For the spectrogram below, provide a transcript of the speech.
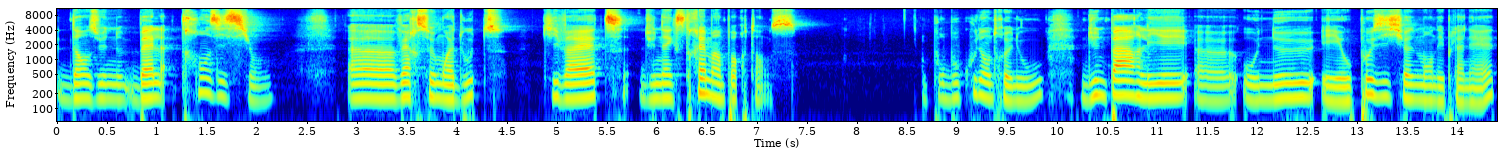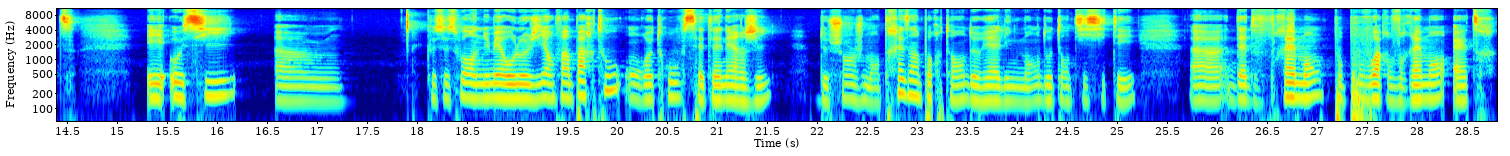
dans une belle transition euh, vers ce mois d'août qui va être d'une extrême importance pour beaucoup d'entre nous, d'une part lié euh, au nœud et au positionnement des planètes, et aussi euh, que ce soit en numérologie, enfin partout, on retrouve cette énergie de changement très important, de réalignement, d'authenticité, d'être vraiment, pour pouvoir vraiment être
